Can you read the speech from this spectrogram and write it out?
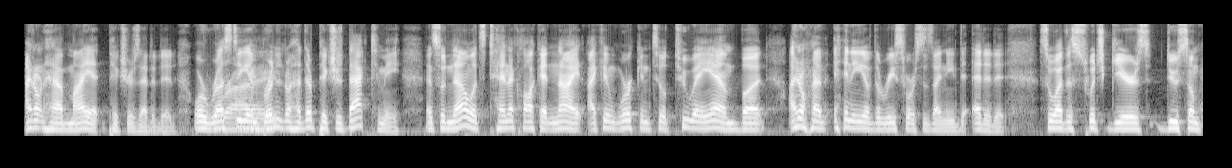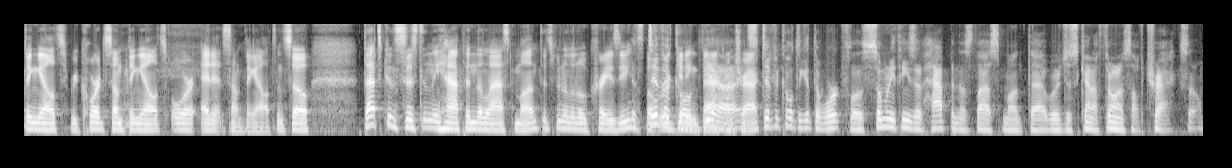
I don't have my pictures edited, or Rusty and Right. Brendan don't have their pictures back to me. And so now it's 10 o'clock at night. I can work until 2 a.m., but I don't have any of the resources I need to edit it. So I have to switch gears, do something else, record something else, or edit something else. And so that's consistently happened the last month. It's been a little crazy, it's but difficult. we're getting back yeah, on track. It's difficult to get the workflow. So many things have happened this last month that were just kind of throwing us off track. So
